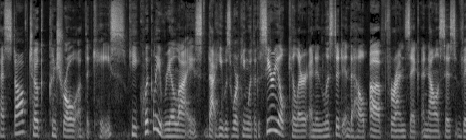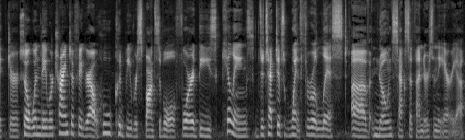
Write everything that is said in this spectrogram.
Festov took control of the case. He quickly realized that he was working with a serial killer and enlisted in the help of forensic analysis Victor. So when they were trying to figure out who could be responsible for these killings, detectives went through a list of known sex offenders in the area.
